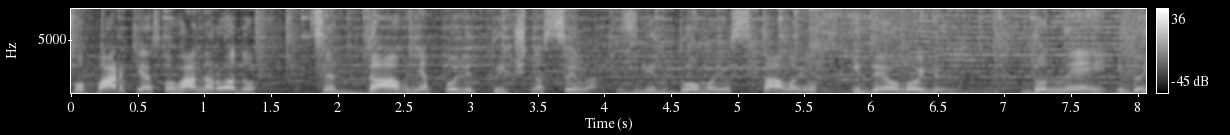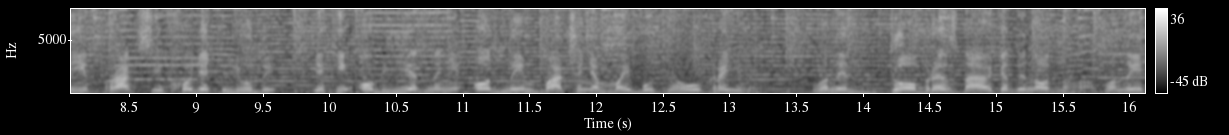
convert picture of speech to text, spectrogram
бо партія Слуга народу це давня політична сила з відомою сталою ідеологією. До неї і до її фракції входять люди, які об'єднані одним баченням майбутнього України. Вони добре знають один одного. Вони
